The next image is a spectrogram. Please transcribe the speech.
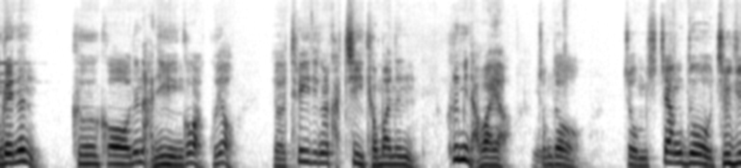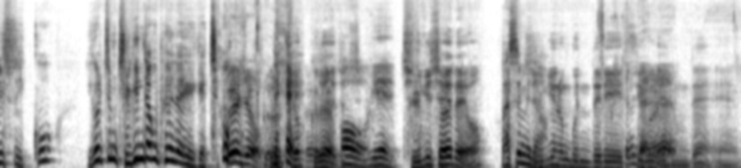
올해는 그거는 아닌 것 같고요. 어, 트레이딩을 같이 겸하는 흐름이 나와야 좀 더좀 시장도 즐길 수 있고 이걸 좀 즐긴다고 표현해야겠죠. 그렇죠. 그렇죠. 네. 그래야죠. 어, 예, 즐기셔야 돼요. 맞습니다. 즐기는 분들이 근데 수익을 내는데 예.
